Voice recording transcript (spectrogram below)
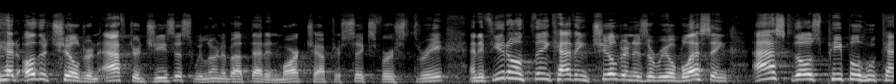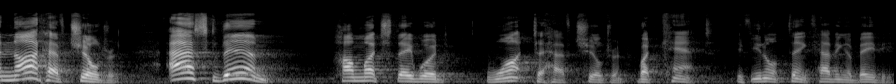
had other children after Jesus. We learn about that in Mark chapter 6, verse 3. And if you don't think having children is a real blessing, ask those people who cannot have children. Ask them how much they would want to have children, but can't, if you don't think having a baby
